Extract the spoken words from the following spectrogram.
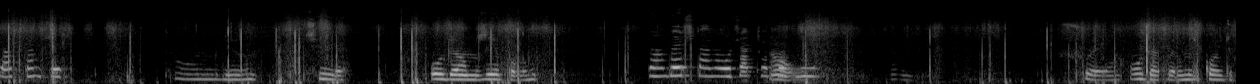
Yaptım şey. Tamam biliyorum. Şimdi ocağımızı yapalım. Ben beş tane ocak yapabilirim. Şuraya ocaklarımızı koyduk.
